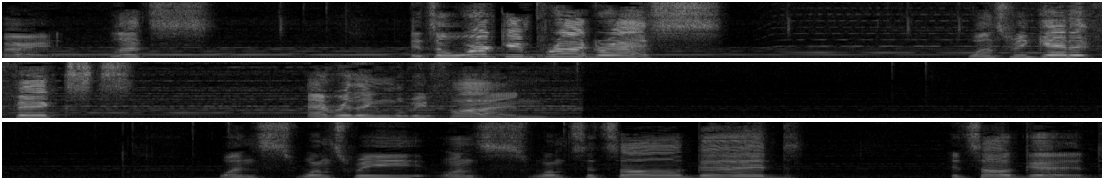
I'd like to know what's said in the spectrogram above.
All right, let's. It's a work in progress. Once we get it fixed, everything will be fine. Once, once we, once, once it's all good, it's all good.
